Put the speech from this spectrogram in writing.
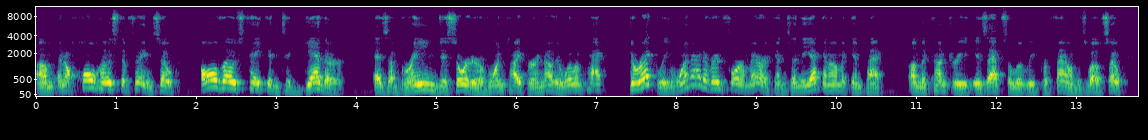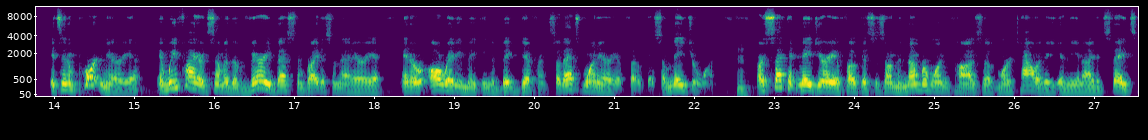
um, and a whole host of things. So all those taken together as a brain disorder of one type or another will impact directly one out of every four Americans, and the economic impact on the country is absolutely profound as well. So it's an important area, and we've hired some of the very best and brightest in that area and are already making a big difference. So that's one area of focus, a major one. Hmm. Our second major area of focus is on the number one cause of mortality in the United States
